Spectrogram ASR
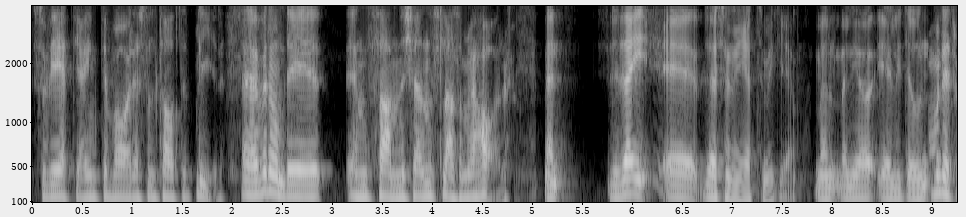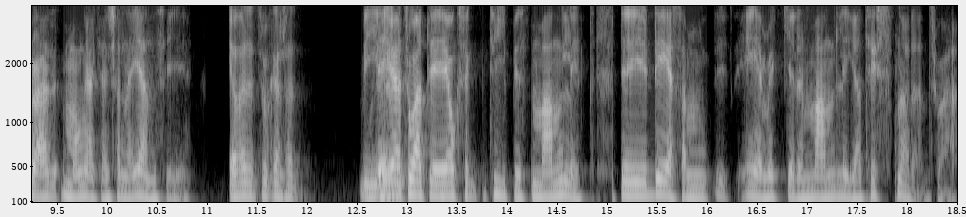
så vet jag inte vad resultatet blir. Även om det är en sann känsla som jag har. Men det där, eh, det där känner jag jättemycket igen. Men, men jag är lite... Un- Men det tror jag många kan känna igen sig i. jag, fast jag tror kanske att vi... Det, jag tror att det är också typiskt manligt. Det är ju det som är mycket den manliga tystnaden, tror jag.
